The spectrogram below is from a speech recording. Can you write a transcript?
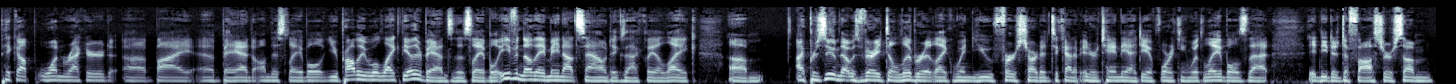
pick up one record uh, by a band on this label, you probably will like the other bands in this label, even though they may not sound exactly alike. Um, I presume that was very deliberate, like when you first started to kind of entertain the idea of working with labels, that it needed to foster some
